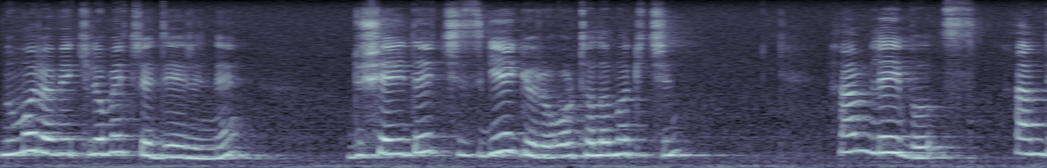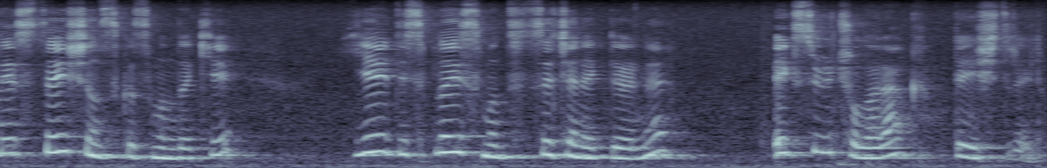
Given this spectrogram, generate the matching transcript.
numara ve kilometre değerini düşeyde çizgiye göre ortalamak için hem Labels hem de Stations kısmındaki Y Displacement seçeneklerini eksi 3 olarak değiştirelim.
